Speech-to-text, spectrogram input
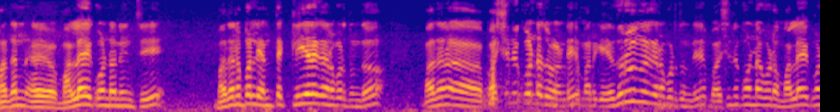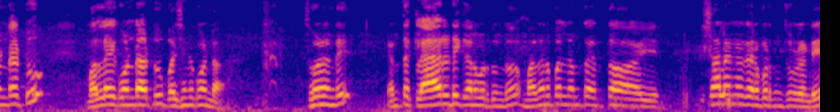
మదన్ మల్లయ్యకొండ మల్లయ్య కొండ నుంచి మదనపల్లి ఎంత క్లియర్గా కనపడుతుందో మదన బసినకొండ చూడండి మనకి ఎదురుగా కనపడుతుంది. బసినకొండ కూడా మల్లయ్య కొండ టు మల్లయ్య కొండ టు బసినకొండ చూడండి ఎంత క్లారిటీ కనపడుతుందో మదనపల్లి అంతా ఎంత విశాలంగా కనపడుతుంది చూడండి.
